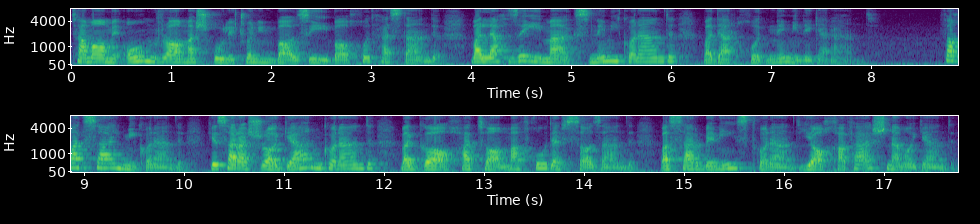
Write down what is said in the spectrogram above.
تمام عمر را مشغول چنین بازی با خود هستند و لحظه ای مکس نمی کنند و در خود نمی نگرند فقط سعی می کنند که سرش را گرم کنند و گاه حتی مفقودش سازند و سر نیست کنند یا خفهش نمایند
